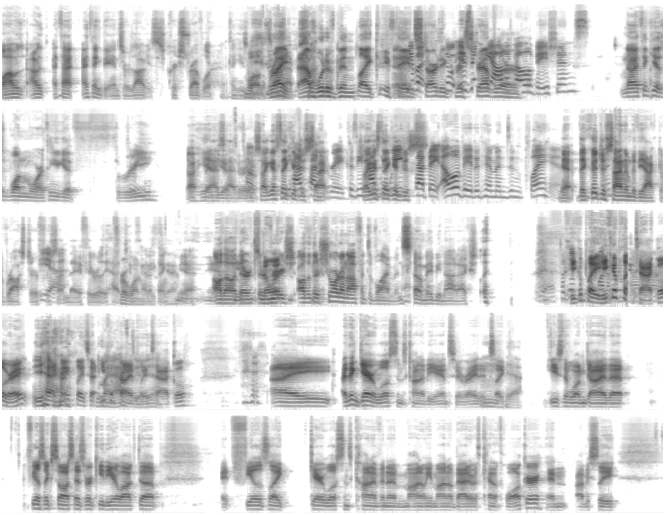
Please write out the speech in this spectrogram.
Well, I was, I was, I thought, I think the answer is obvious. It's Chris Streveler. I think he's Well, right. That would have been like if Yeah. they Yeah, had but- started so Chris isn't he out of Streveler. elevations? No, I think he has one more. I think you get three. Oh, he Yeah, has had had three. three. So I guess they he could has just had sign. three because he so I had guess the they could week just that they elevated him and didn't play him. Yeah, they could just sign him to the active roster for Yeah. Sunday if they really had For to, one kind week, of thing. yeah. Yeah. Yeah, Although he- they're you they're know very sh- although they're Yeah. short on offensive linemen, so maybe not actually. Yeah, but He could play. He of could them play might tackle, have. right? Yeah, He, may play ta- he he might could have probably to, play yeah. tackle. I I think Garrett Wilson's kind of the answer, right? It's Mm, like yeah. he's the one guy that feels like Sauce has rookie of the year locked up. It feels like Garrett Wilson's kind of in a mono mono batter with Kenneth Walker, and obviously,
